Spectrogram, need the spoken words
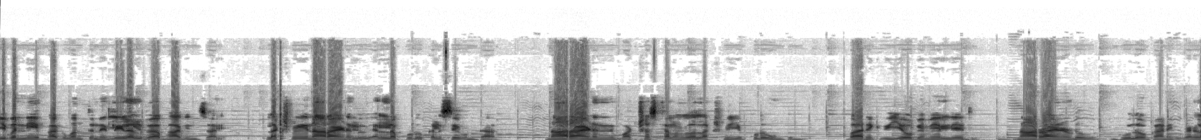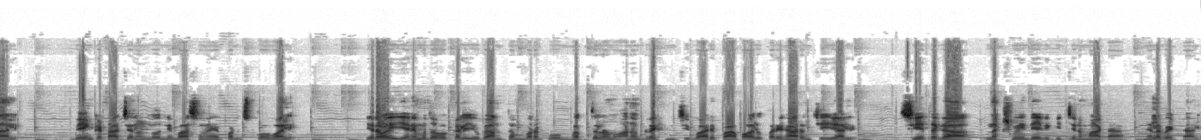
ఇవన్నీ భగవంతుని లీలలుగా భావించాలి. లక్ష్మీనారాయణులు ఎల్లప్పుడూ కలిసే ఉంటారు. నారాయణుని వక్షస్థలంలో లక్ష్మి ఎప్పుడూ ఉంటుంది. వారికి వియోగమే లేదు. నారాయణుడు భూలోకానికి వెళ్ళాలి. వెంకటాచలంలో నివాసం ఏర్పరచుకోవాలి. ఇరవై ఎనిమిదవ కలియుగాంతం వరకు భక్తులను అనుగ్రహించి వారి పాపాలు పరిహారం చేయాలి. సీతగా లక్ష్మీదేవికిచ్చిన మాట నిలబెట్టాలి.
